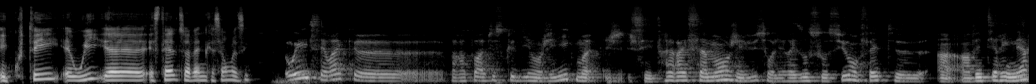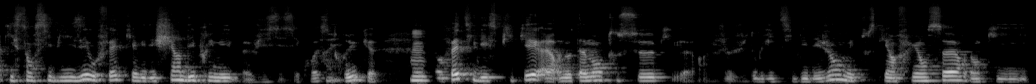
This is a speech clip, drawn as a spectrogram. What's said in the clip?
Écoutez, euh, oui, Estelle, tu avais une question, vas-y. Oui, c'est vrai que par rapport à tout ce que dit Angélique, moi, c'est très récemment, j'ai vu sur les réseaux sociaux, en fait, euh, un, vétérinaire qui sensibilisait au fait qu'il y avait des chiens déprimés. Bah, je disais, c'est quoi ce truc? Mmh. En fait, il expliquait, alors notamment tous ceux qui, je, suis obligée de cibler des gens, mais tout ce qui est influenceur, donc qui,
